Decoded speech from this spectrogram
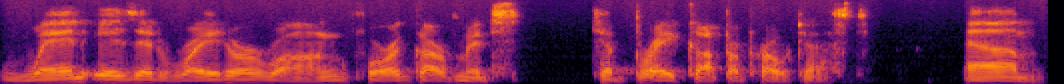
when is it right or wrong for a government to break up a protest. Um,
